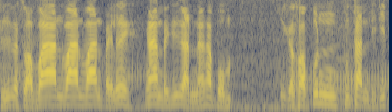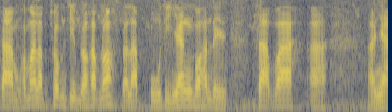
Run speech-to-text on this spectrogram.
ถือกระสอบวานวานวานไปเลยงานไปคือกันนะครับ ผมนี่ก็ขอบคุณทุกท่านที่ติดตามเข้ามารับชมทีมนะครับเนาะสำหรับปูที่ยังบ่ทันได้ทราบว่าอ่าอาหญ้า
